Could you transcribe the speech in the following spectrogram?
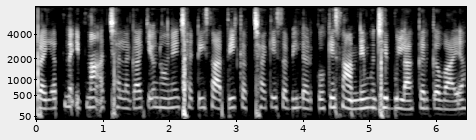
प्रयत्न इतना अच्छा लगा कि उन्होंने छठी सातवीं कक्षा के सभी लड़कों के सामने मुझे बुलाकर गवाया।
